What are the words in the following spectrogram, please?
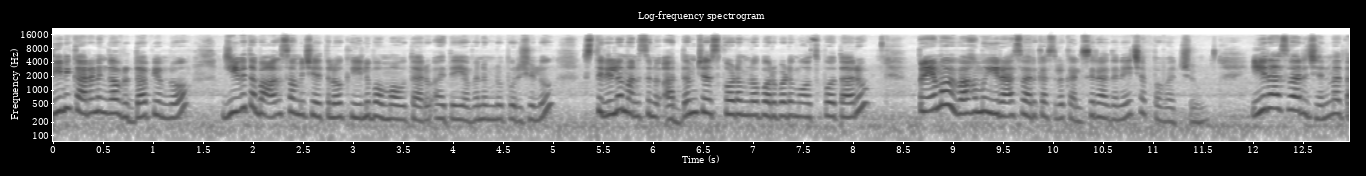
దీని కారణంగా వృద్ధాప్యంలో జీవిత భాగస్వామి చేతిలో కీలు బొమ్మ అవుతారు అయితే యవ్వనంలో పురుషులు స్త్రీల మనసును అర్థం చేసుకోవడంలో పొరపడి మోసపోతారు. ప్రేమ వివాహము ఈ రాశి వారికి అసలు కలిసి రాదనే చెప్పవచ్చు. ఈ రాశి వారి జన్మత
